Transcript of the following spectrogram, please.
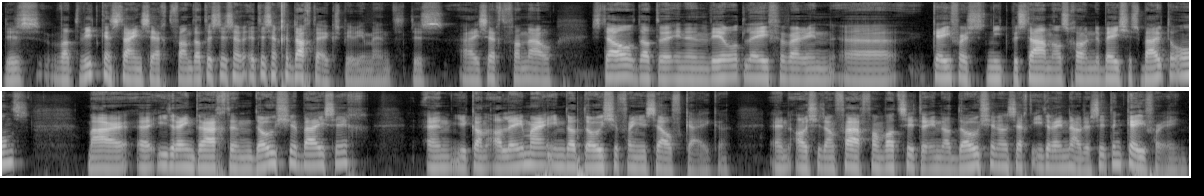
Dus wat Wittgenstein zegt van, dat is dus een, het is een gedachte-experiment. Dus hij zegt van, nou, stel dat we in een wereld leven waarin uh, kevers niet bestaan als gewoon de beestjes buiten ons, maar uh, iedereen draagt een doosje bij zich en je kan alleen maar in dat doosje van jezelf kijken. En als je dan vraagt van wat zit er in dat doosje, dan zegt iedereen, nou, er zit een kever in.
